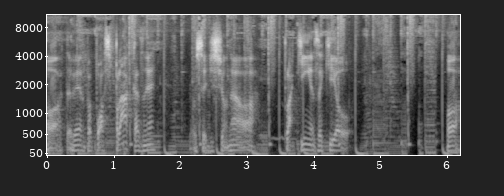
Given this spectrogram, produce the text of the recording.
ó, tá vendo? Pra pôr as placas, né? Pra você adicionar, ó, plaquinhas aqui, ó. Ó.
